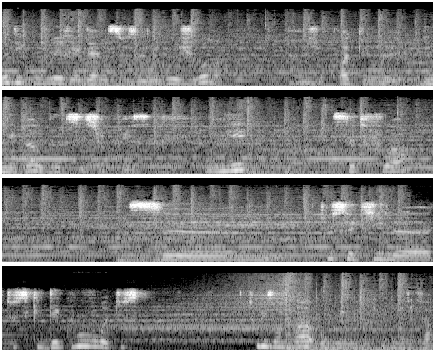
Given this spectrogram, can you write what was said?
redécouvrir Eden sous un nouveau jour. Euh, Je crois qu'il n'est pas au bout de ses surprises. Mais cette fois, ce- tout ce qu'il euh, tout ce qu'il découvre, tous les endroits où il va,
